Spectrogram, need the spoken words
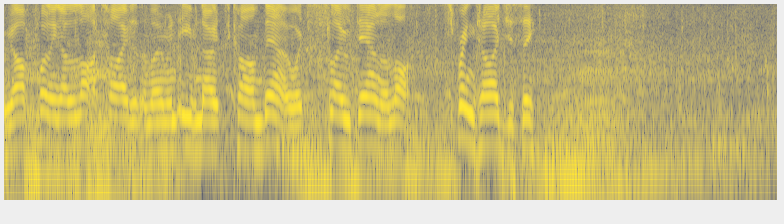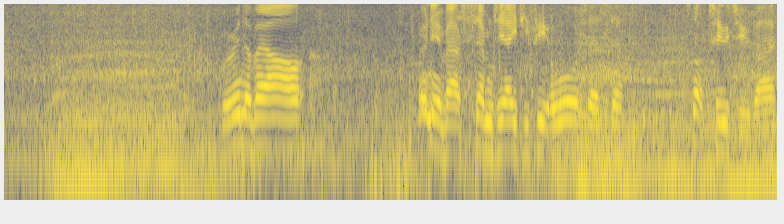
We are pulling a lot of tide at the moment, even though it's calmed down, or it's slowed down a lot. Spring tide, you see. We're in about, we're only about 70, 80 feet of water, so it's not too, too bad.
